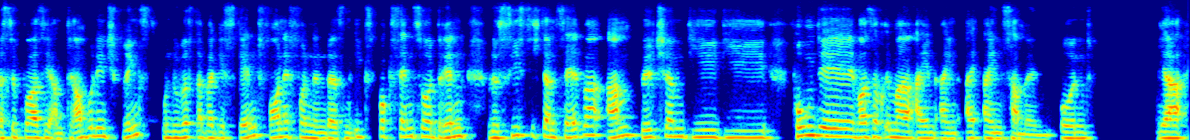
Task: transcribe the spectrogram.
dass du quasi am Trampolin springst und du wirst aber gescannt vorne von, da ist ein Xbox-Sensor drin und du siehst dich dann selber am Bildschirm die, die Punkte, was auch immer, ein, ein, ein, einsammeln. Und ja,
